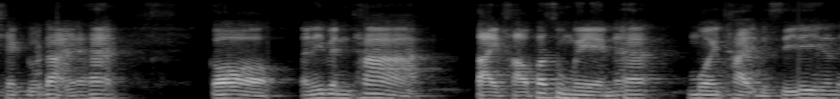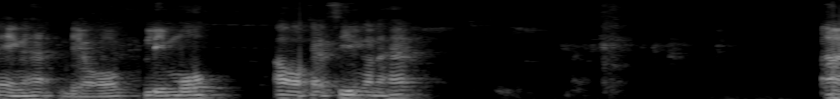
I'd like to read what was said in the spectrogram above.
เช็คดูได้นะฮะ ก็อันนี้เป็นท่าไต่เขาพระสุเมนนะฮะ มวยไทยเดอะซีรีส์นั่นเองนะฮะ เดี๋ยวรีมูฟเอาออกจากซีนก่อนนะฮะ อ่า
